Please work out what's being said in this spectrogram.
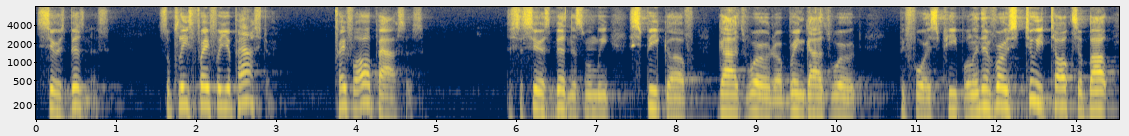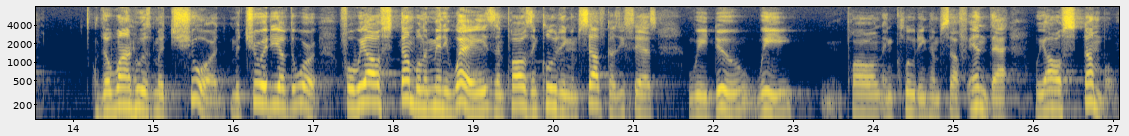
Serious business. So please pray for your pastor. Pray for all pastors. This is serious business when we speak of God's word or bring God's word before his people. And then verse 2, he talks about the one who is matured, maturity of the word. For we all stumble in many ways, and Paul's including himself because he says, We do, we, Paul including himself in that, we all stumble.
